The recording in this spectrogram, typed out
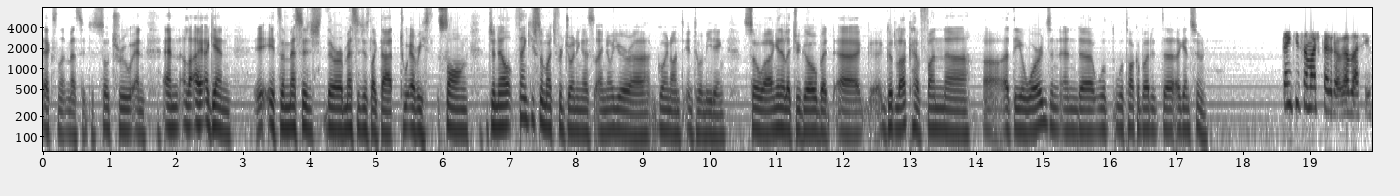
excellent message. It's so true, and and again it's a message. There are messages like that to every song. Janelle, thank you so much for joining us. I know you're uh, going on into a meeting, so uh, I'm going to let you go. But uh, good luck. Have fun uh, uh, at the awards, and and uh, we'll we'll talk about it again soon. Thank you so much, Pedro. God bless you.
